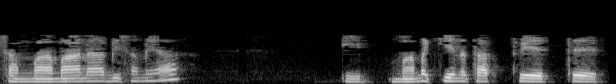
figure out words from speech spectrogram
සම්මා මානාභිසමයා මම කියන தത്വයේ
